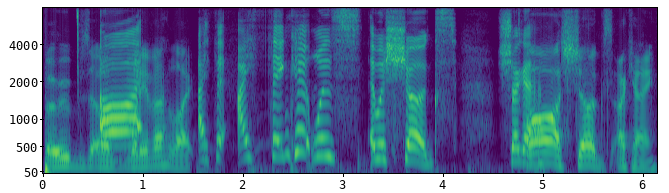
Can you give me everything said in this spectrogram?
boobs or Uh, whatever? Like, I, th- I think it was, it was Shugs. Sugar. oh, shugs. Okay.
